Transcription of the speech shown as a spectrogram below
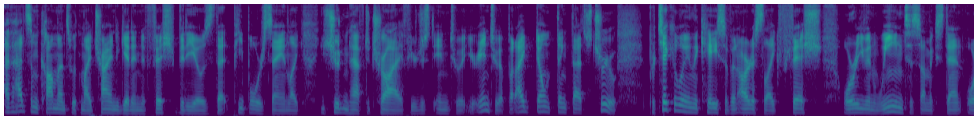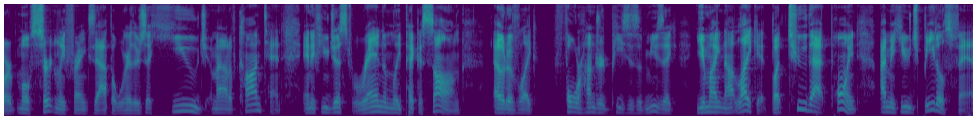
I've had some comments with my trying to get into Phish videos that people were saying like you shouldn't have to try if you're just into it, you're into it. But I don't think that's true, particularly in the case of an artist like Phish or even Ween to some extent, or most certainly Frank Zappa, where there's a huge amount of content. And if you just randomly pick a song out of like 400 pieces of music, you might not like it. But to that point, I'm a huge Beatles fan,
